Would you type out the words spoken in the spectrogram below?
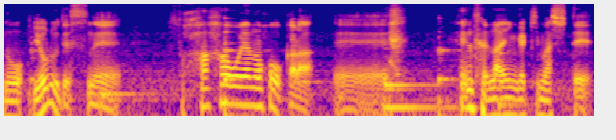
の夜ですね母親の方から、えー、変な LINE が来まして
